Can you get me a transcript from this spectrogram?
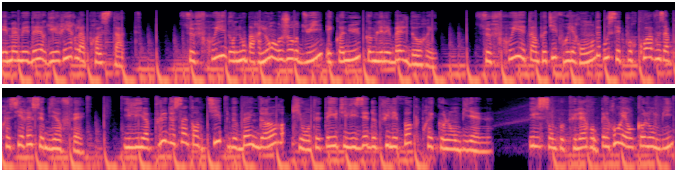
et même aider à guérir la prostate. Ce fruit dont nous parlons aujourd'hui est connu comme les libelles dorées. Ce fruit est un petit fruit rond ou c'est pourquoi vous apprécierez ses bienfaits. Il y a plus de 50 types de beignes d'or qui ont été utilisés depuis l'époque précolombienne. Ils sont populaires au Pérou et en Colombie,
